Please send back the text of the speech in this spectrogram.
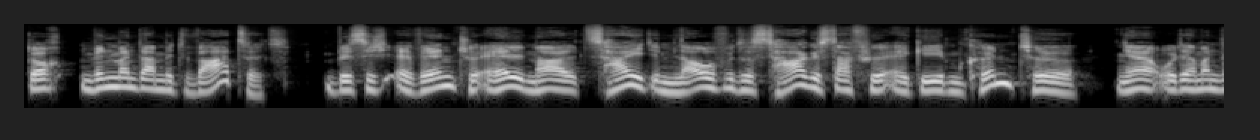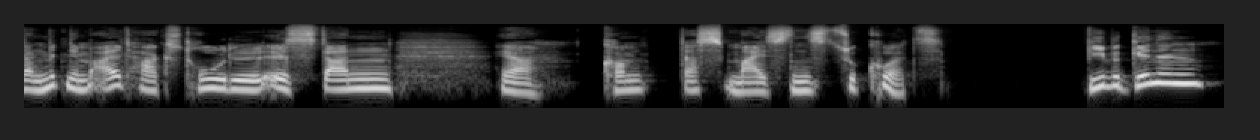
Doch wenn man damit wartet, bis sich eventuell mal Zeit im Laufe des Tages dafür ergeben könnte, ja, oder man dann mitten im Alltagstrudel ist, dann, ja, kommt das meistens zu kurz. Wie beginnen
